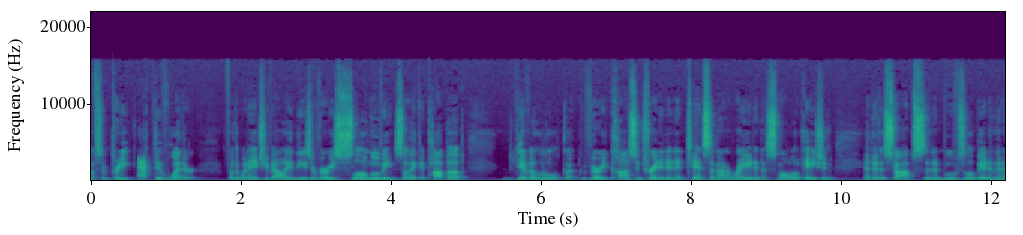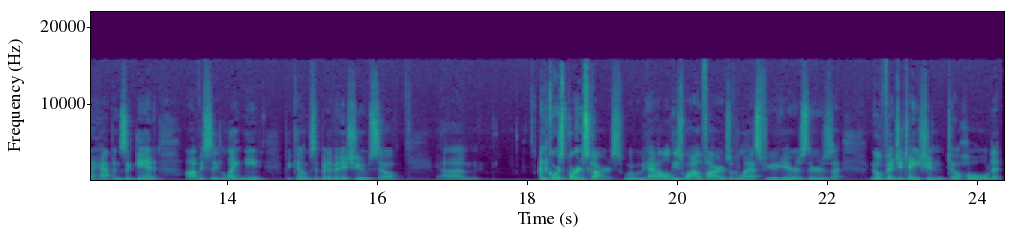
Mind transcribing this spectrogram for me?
of some pretty active weather for the Wenatchee Valley. These are very slow moving, so they could pop up, give a little, a very concentrated and intense amount of rain in a small location, and then it stops, and it moves a little bit, and then it happens again. Obviously, lightning becomes a bit of an issue. So, um, and of course, burn scars, where we've had all these wildfires over the last few years. There's uh, no vegetation to hold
